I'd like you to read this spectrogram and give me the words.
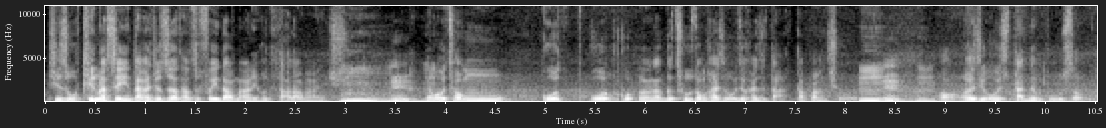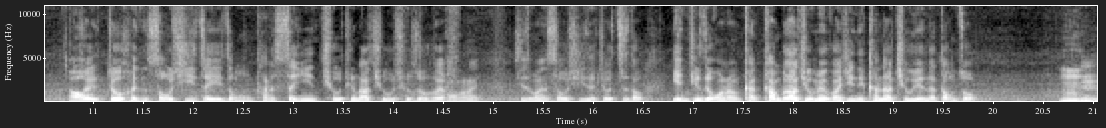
其实我听那声音，大概就知道它是飞到哪里或者打到哪里去。嗯嗯。然后从国国国那个初中开始，我就开始打打棒球。嗯嗯嗯。哦，而且我是担任捕手，所以就很熟悉这一种他的声音。球听到球，球是会往那里，其实蛮熟悉的，就自动眼睛就往那边看，看不到球没有关系，你看到球员的动作。嗯。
